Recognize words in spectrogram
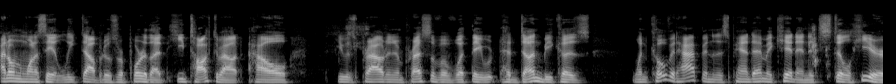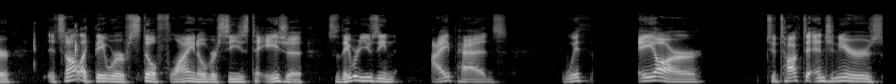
I don't want to say it leaked out, but it was reported that he talked about how he was proud and impressive of what they had done because when COVID happened and this pandemic hit and it's still here, it's not like they were still flying overseas to Asia. So they were using iPads with AR to talk to engineers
